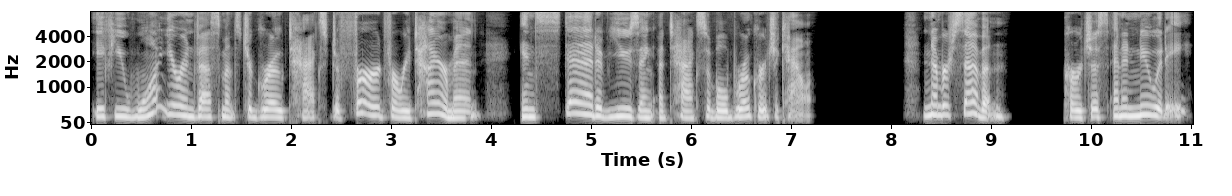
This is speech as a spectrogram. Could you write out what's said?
if you want your investments to grow tax deferred for retirement instead of using a taxable brokerage account. Number seven, purchase an annuity.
